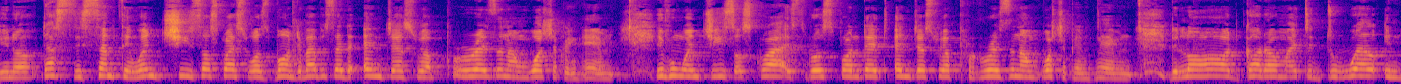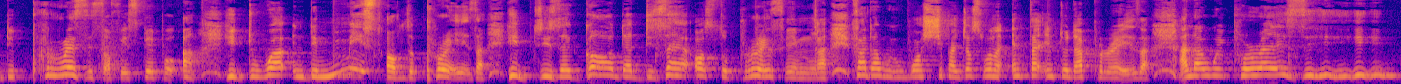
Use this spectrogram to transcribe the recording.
You know, that's the same thing. When Jesus Christ was born, the Bible said the angels were praising and worshiping him. Even when Jesus Christ rose from dead, angels were praising and worshiping him. The Lord God Almighty dwell in the praises of his people. Uh, he dwell in the midst of the praise. He is a God that desires us to praise him. Uh, Father, we worship. I just want to enter into that praise. And I will praise him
